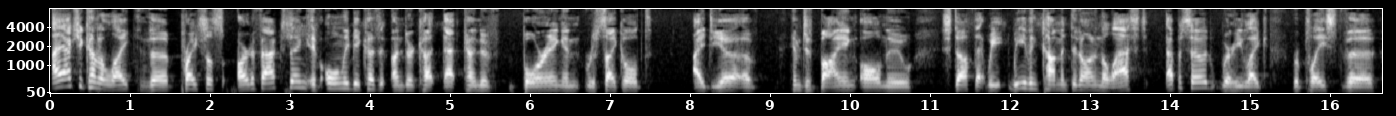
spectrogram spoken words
I actually kind of liked the priceless artifacts thing, if only because it undercut that kind of boring and recycled idea of him just buying all new stuff that we we even commented on in the last episode where he like replaced the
